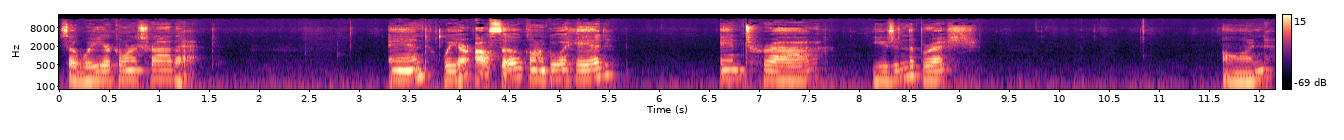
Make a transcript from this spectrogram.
So we are going to try that. And we are also going to go ahead and try using the brush on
